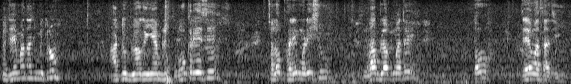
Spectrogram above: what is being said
તો જય માતાજી મિત્રો. આજનો બ્લોગ અહીંયા આપણે પૂરો કરીએ છીએ. ચલો, ફરી મળીશું નવા બ્લોગમાંથી. તો જય માતાજી.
